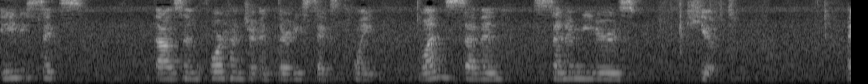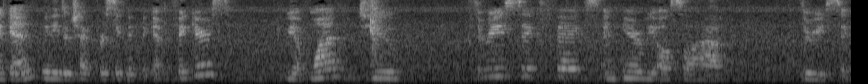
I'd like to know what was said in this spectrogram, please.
86,436.17 centimeters cubed. Again, we need to check for significant figures. We have one, two, three sig figs, and here we also have three sig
